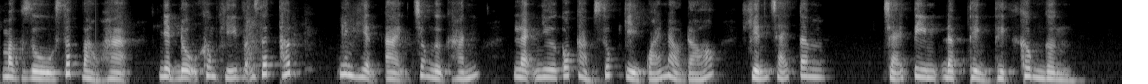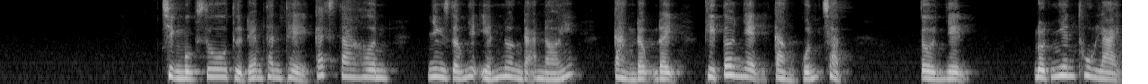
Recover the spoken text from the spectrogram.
Mặc dù sắp vào hạ, nhiệt độ không khí vẫn rất thấp, nhưng hiện tại trong ngực hắn lại như có cảm xúc kỳ quái nào đó, khiến trái tâm, trái tim đập thỉnh thịch không ngừng. Trình Mục Du thử đem thân thể cách xa hơn, nhưng giống như Yến Nương đã nói, càng động đậy thì tơ nhện càng cuốn chặt. Tơ nhện đột nhiên thu lại,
